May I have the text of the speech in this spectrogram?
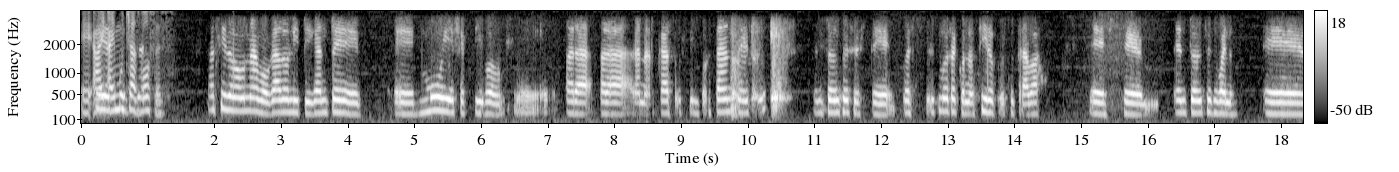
eh, hay, hay muchas voces. Ha sido un abogado litigante eh, muy efectivo eh, para, para ganar casos importantes. Entonces, este, pues es muy reconocido por su trabajo. Este, entonces, bueno, eh,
